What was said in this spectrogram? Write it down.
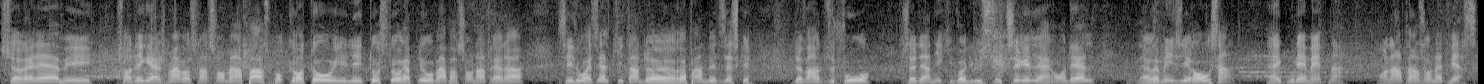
se relève et son dégagement va se transformer en passe pour Croteau. Il est aussitôt rappelé au banc par son entraîneur. C'est Loisel qui tente de reprendre le disque devant Dufour. Ce dernier qui va lui soutirer la rondelle. La remise ira au centre. À Goulet maintenant. On entre en zone adverse.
